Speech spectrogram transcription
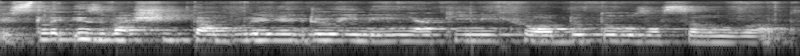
Jestli i z vaší tam bude někdo jiný, nějaký jiný chlap do toho zasahovat.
